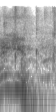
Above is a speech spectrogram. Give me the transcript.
Thank you.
